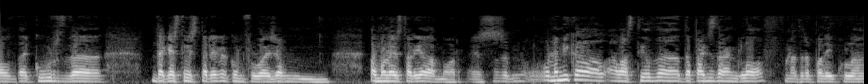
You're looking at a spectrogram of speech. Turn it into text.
el decurs de d'aquesta història que conflueix amb, amb una història d'amor és una mica a l'estil de, de Panys Love una altra pel·lícula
